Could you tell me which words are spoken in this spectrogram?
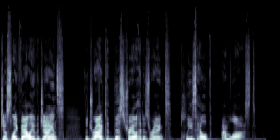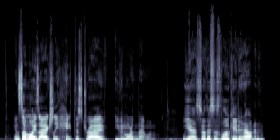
just like Valley of the Giants, the drive to this trailhead is ranked, Please help, I'm lost. In some ways, I actually hate this drive even more than that one. Yeah, so this is located out in,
